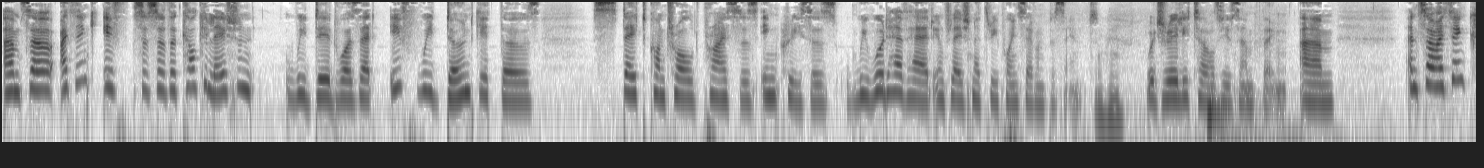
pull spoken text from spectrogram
Um, so I think if so, so the calculation we did was that if we don't get those state-controlled prices increases, we would have had inflation at 3.7 percent, which really tells you something. Um, and so I think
